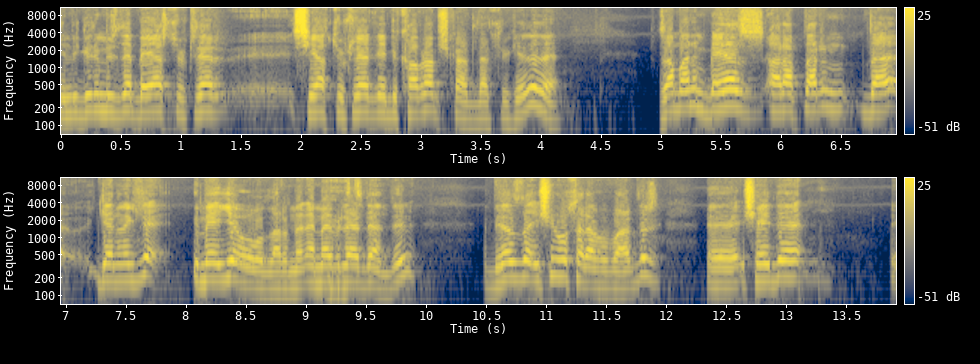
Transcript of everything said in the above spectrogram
Şimdi günümüzde beyaz Türkler, e, siyah Türkler diye bir kavram çıkardılar Türkiye'de de. Zamanın beyaz Arapların da genellikle Ümeyye oğullarından, Emevilerdendir. Biraz da işin o tarafı vardır. Ee, şeyde e,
